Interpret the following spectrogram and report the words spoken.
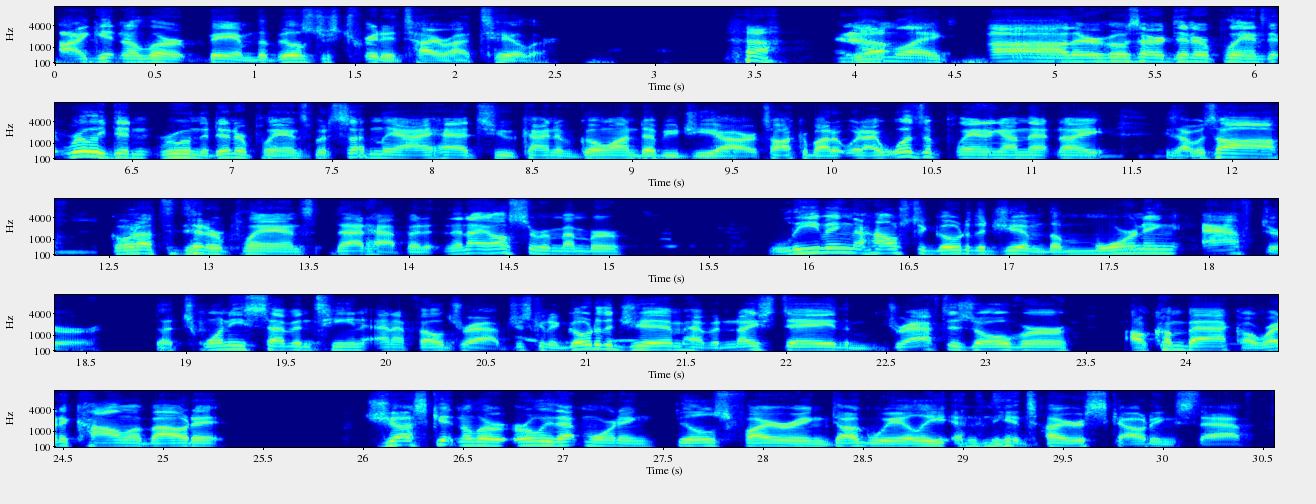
I get an alert. Bam. The Bills just traded Tyrod Taylor. Huh. And Yep. I'm like, oh, there goes our dinner plans. It really didn't ruin the dinner plans, but suddenly I had to kind of go on WGR, talk about it when I wasn't planning on that night because I was off, going out to dinner plans. That happened. And then I also remember leaving the house to go to the gym the morning after the 2017 NFL draft. Just going to go to the gym, have a nice day. The draft is over. I'll come back. I'll write a column about it. Just getting alert early that morning. Bills firing Doug Whaley and the entire scouting staff.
